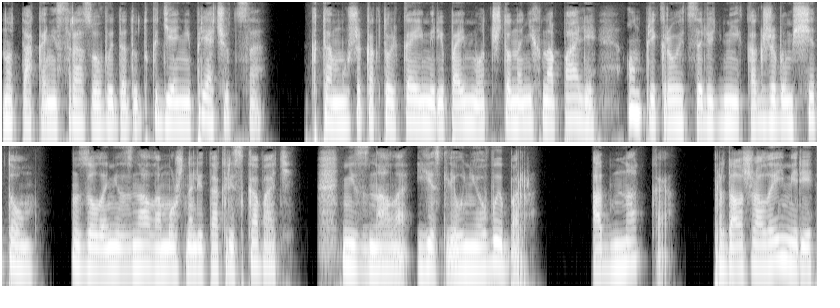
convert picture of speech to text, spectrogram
Но так они сразу выдадут, где они прячутся. К тому же, как только Эмери поймет, что на них напали, он прикроется людьми, как живым щитом. Зола не знала, можно ли так рисковать. Не знала, есть ли у нее выбор. Однако, продолжала Эмери,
